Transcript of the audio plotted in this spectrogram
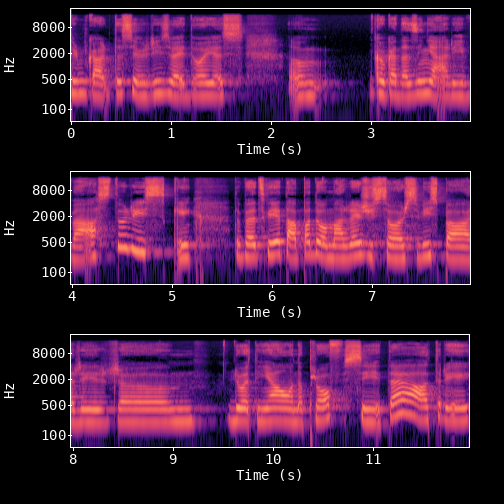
pirmkārt, tas jau ir izveidojies. Um, kaut kādā ziņā arī vēsturiski. Tāpēc, ka, ja tā padomā, režisors vispār ir um, ļoti jauna profesija teātrī.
